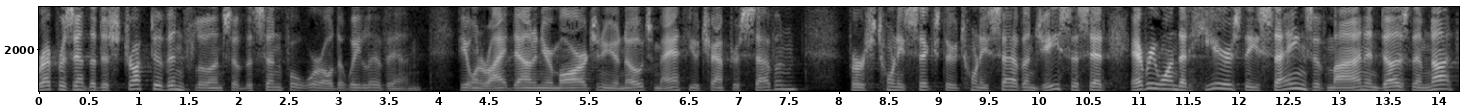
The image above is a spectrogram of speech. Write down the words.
represent the destructive influence of the sinful world that we live in. If you want to write down in your margin or your notes, Matthew chapter 7, verse 26 through 27, Jesus said, Everyone that hears these sayings of mine and does them not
